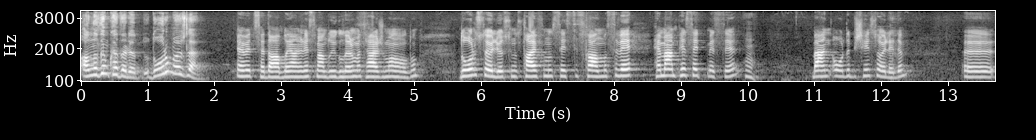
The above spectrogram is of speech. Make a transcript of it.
anladığım kadarıyla doğru mu Özlem? Evet Seda abla yani resmen duygularıma tercüman oldun. Doğru söylüyorsunuz. Tayfun'un sessiz kalması ve hemen pes etmesi. Ben orada bir şey söyledim. Ee,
